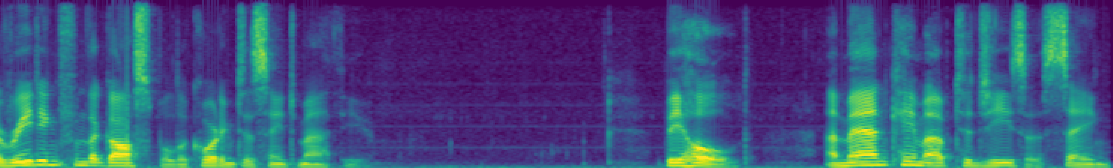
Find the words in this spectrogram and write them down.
A reading from the Gospel according to St. Matthew. Behold, a man came up to Jesus, saying,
